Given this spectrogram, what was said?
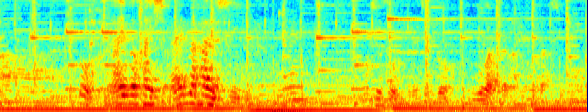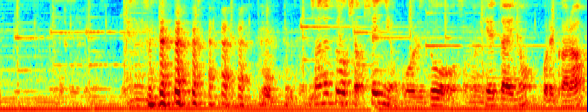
ああそうですね。ライブ配信。ライブ配信そうですね。ちょっとよかったら私も外出ますチャンネル登録者が1000人を超えるとその携帯のこれから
